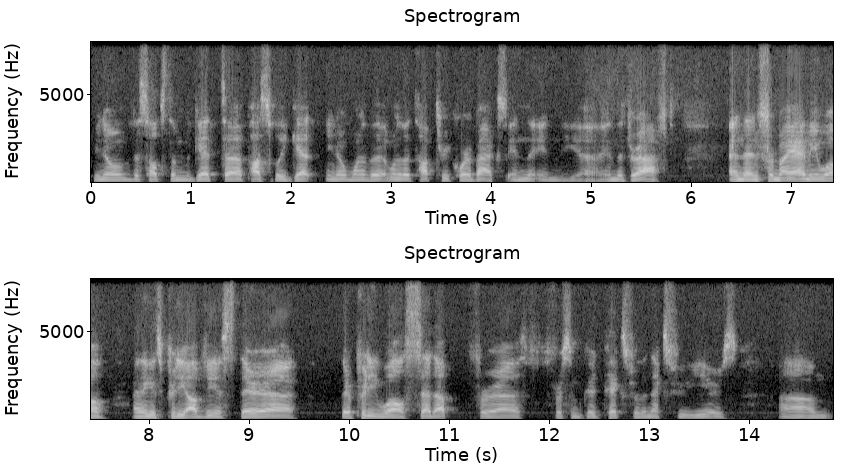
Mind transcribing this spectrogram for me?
You know, this helps them get uh, possibly get you know one of the one of the top three quarterbacks in the in the uh, in the draft. And then for Miami, well, I think it's pretty obvious they're uh, they're pretty well set up for uh, for some good picks for the next few years. Um,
